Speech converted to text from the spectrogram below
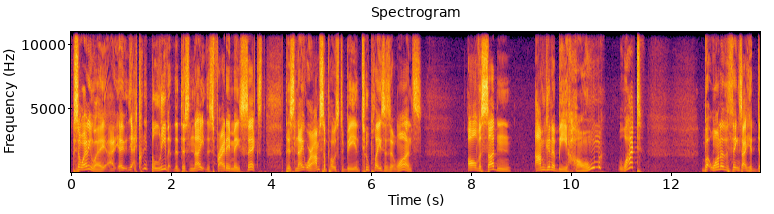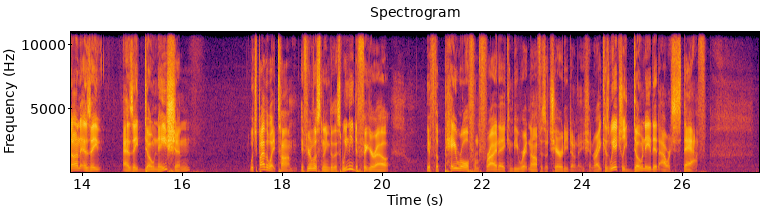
so anyway, I, I, I couldn't believe it that this night, this Friday, May sixth, this night where I'm supposed to be in two places at once, all of a sudden I'm gonna be home. What? But one of the things I had done as a as a donation which, by the way, Tom, if you're listening to this, we need to figure out if the payroll from Friday can be written off as a charity donation, right? Because we actually donated our staff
